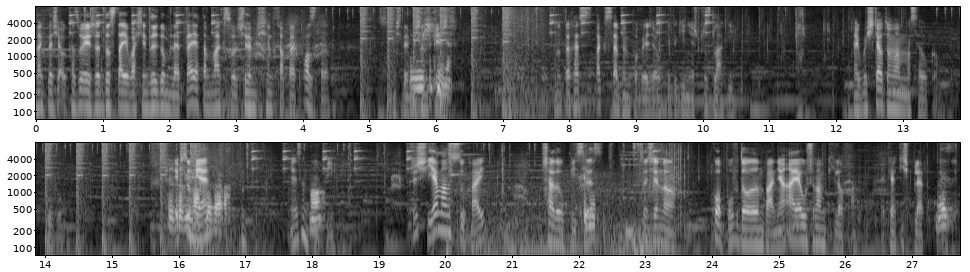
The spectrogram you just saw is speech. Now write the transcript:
nagle się okazuje, że dostaje właśnie drugą lepę, ja tam Maxwell 70 HP, pozdro. To już 75. ginie. No trochę s- tak se bym powiedział, kiedy giniesz przez lagi. Jakbyś chciał, to mam masełko. Czy I w zrobi sumie-. Nie jestem No. głupi. Przecież ja mam, słuchaj, Shadow Pieces, w sensie no, chłopów do rąbania, a ja używam kilofa. Jak jakiś pleb. No jest-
